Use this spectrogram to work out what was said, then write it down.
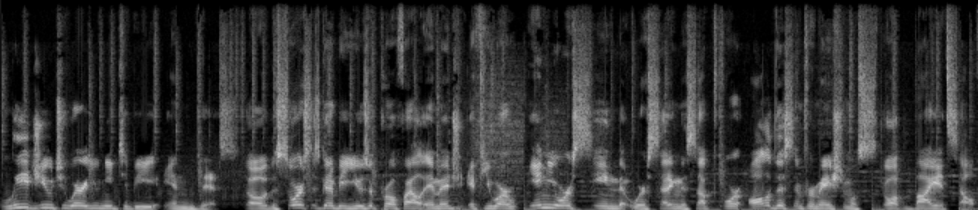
lead you to where you need to be in this. So the source is going to be user profile image. If you are in your scene that we're setting this up for, all of this information will show up by itself.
